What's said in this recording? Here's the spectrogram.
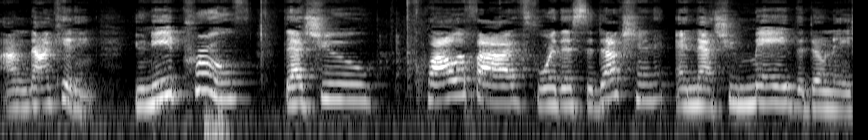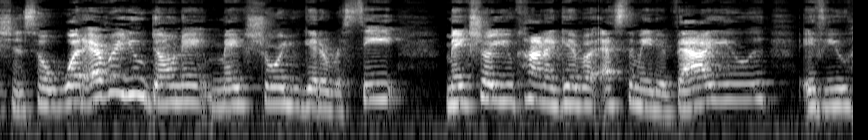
I'm not kidding. You need proof that you qualify for this deduction and that you made the donation. So whatever you donate, make sure you get a receipt. Make sure you kind of give an estimated value. If you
